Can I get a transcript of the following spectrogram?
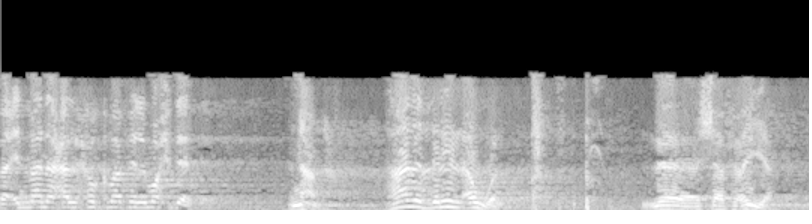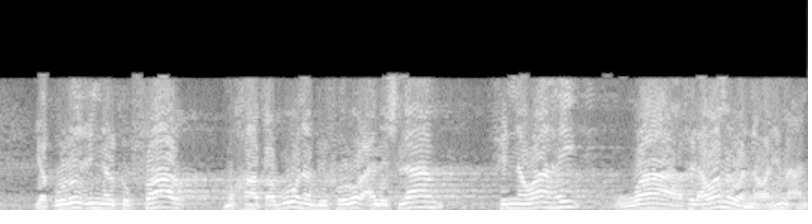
فإن منع الحكم في المحدث. نعم. هذا الدليل الأول للشافعية. يقولون إن الكفار مخاطبون بفروع الإسلام في النواهي وفي الأوامر والنواهي معا.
